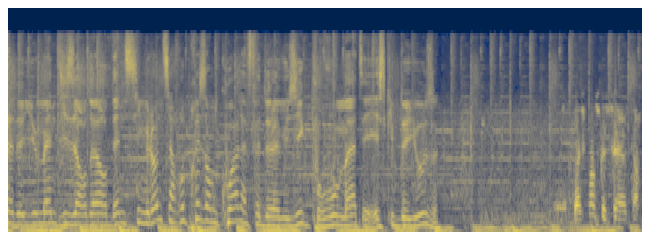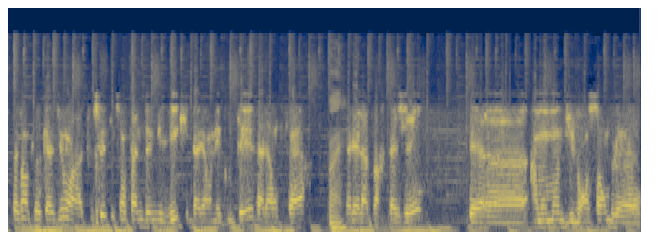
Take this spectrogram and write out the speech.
Extrait de Human Disorder, Dancing Alone. Ça représente quoi la fête de la musique pour vous, Matt et, Skip the Use Bah, je pense que ça, ça représente l'occasion à tous ceux qui sont fans de musique d'aller en écouter, d'aller en faire, Ouais. d'aller la partager. C'est euh, un moment de vivre ensemble euh,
